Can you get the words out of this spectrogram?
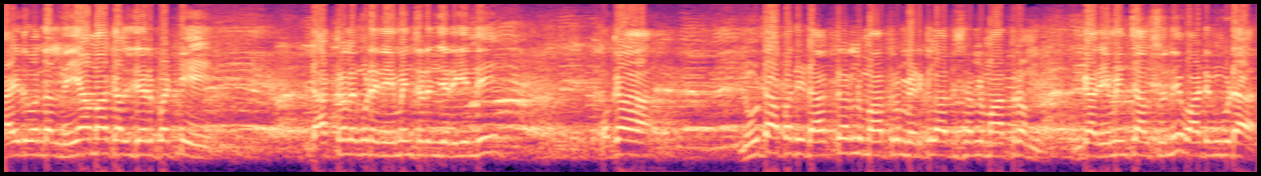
ఐదు వందల నియామకాలు చేపట్టి డాక్టర్లను కూడా నియమించడం జరిగింది. ఒక నూట పది డాక్టర్లు మాత్రం మెడికల్ ఆఫీసర్లు మాత్రం ఇంకా నియమించాల్సి ఉంది. వాటిని కూడా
